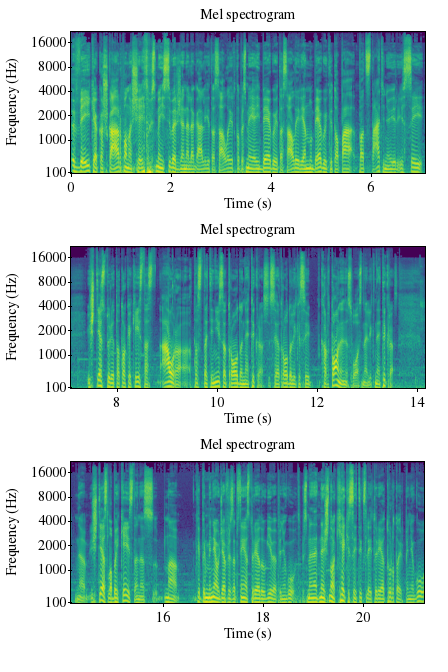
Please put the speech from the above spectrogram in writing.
veikia kažką ar panašiai, tu prasme, įsiveržė nelegaliai į tą salą ir, tu prasme, jie įbėgo į tą salą ir jie nubėgo iki to pa, pat statinio ir jisai iš ties turi tą tokią keistą aurą, tas statinys atrodo netikras, jisai atrodo lyg jisai kartoninis vos, nelik netikras. Ne, iš ties labai keista, nes, na, kaip ir minėjau, Jeffrey Epsteinas turėjo daugybę pinigų, tu prasme, net nežino, kiek jisai tiksliai turėjo turto ir pinigų,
